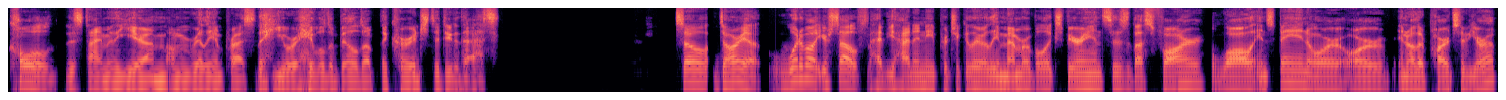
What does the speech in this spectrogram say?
cold this time of the year. I'm I'm really impressed that you were able to build up the courage to do that. So, Daria, what about yourself? Have you had any particularly memorable experiences thus far while in Spain or or in other parts of Europe?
